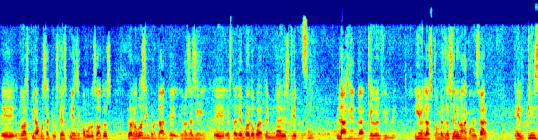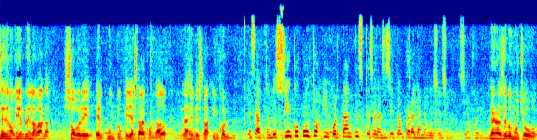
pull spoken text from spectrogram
eh, no aspiramos a que ustedes piensen como nosotros, pero lo más importante, yo no sé si eh, estás de acuerdo para terminar, es que la agenda quedó en firme y las conversaciones van a comenzar el 15 de noviembre en La Habana sobre el punto que ya estaba acordado, la agenda está incólume. Exacto, los cinco puntos importantes que se necesitan para la negociación. Le agradecemos mucho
